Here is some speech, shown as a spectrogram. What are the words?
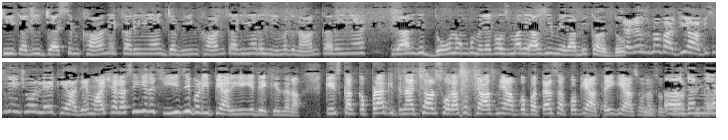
ठीक है जी, जैसिम खान एक कर रही हैं, जबीन खान कर रही हैं, रहीम अदनान कर रही हैं। यार ये दो लोगों को मिलेगा उस्मा रियाज ये मेरा भी कर दो। चले उस्मा बाजी आप भी स्क्रीन शॉट लेके आ जाए। माशाल्लाह से ये तो चीज़ ही बड़ी प्यारी है ये देखे जरा कि इसका कपड़ा कितना अच्छा और सोलह सौ पचास में आपको पता है सबको कि आता ही गया सोलह सौ डन मेरा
